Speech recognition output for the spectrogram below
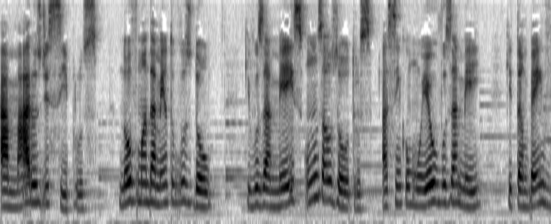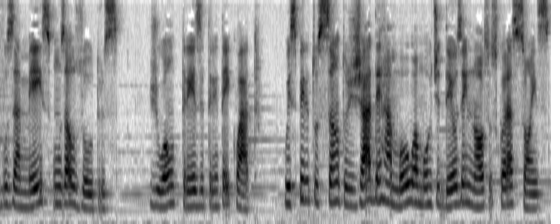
A: Amar os discípulos. Novo mandamento vos dou, que vos ameis uns aos outros, assim como eu vos amei, que também vos ameis uns aos outros. João 13:34. O Espírito Santo já derramou o amor de Deus em nossos corações.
